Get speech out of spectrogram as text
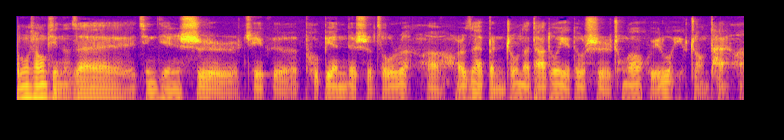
大宗商品呢，在今天是这个普遍的是走软啊，而在本周呢，大多也都是冲高回落一个状态啊。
